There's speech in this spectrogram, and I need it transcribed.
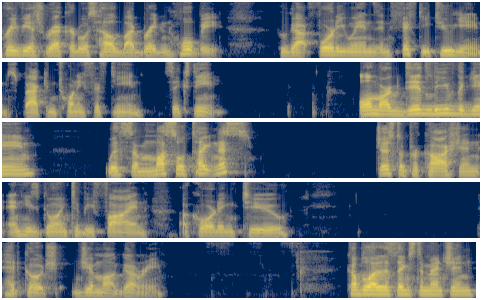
Previous record was held by Braden Holtby, who got 40 wins in 52 games back in 2015 16. Ullmark did leave the game with some muscle tightness. Just a precaution, and he's going to be fine, according to head coach Jim Montgomery. A couple other things to mention.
